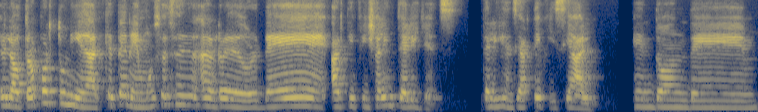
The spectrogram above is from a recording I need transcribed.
La otra oportunidad que tenemos es alrededor de Artificial Intelligence, inteligencia artificial, en donde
